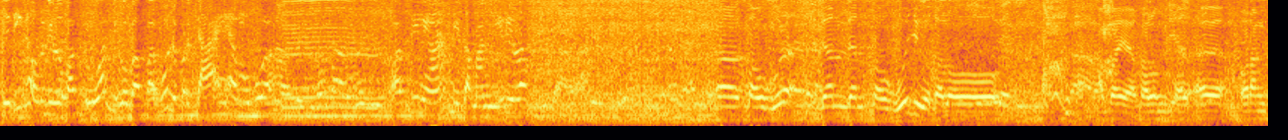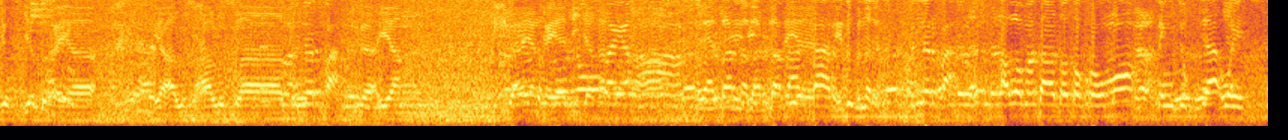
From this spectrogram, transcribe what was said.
Jadi kalau dilepas keluar juga bapak gue udah percaya sama gue. Pasti nih anak bisa mandiri lah. Eh, setahu gue dan dan setahu gue juga kalau apa ya kalau misal eh, orang Jogja tuh kayak ya halus-halus lah terus nggak yang nggak yang kayak di Jakarta barbar nggak Iya, barbar barbar. itu bener ya? Bener pak. Kalau masalah Toto Kromo, neng Jogja, wes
